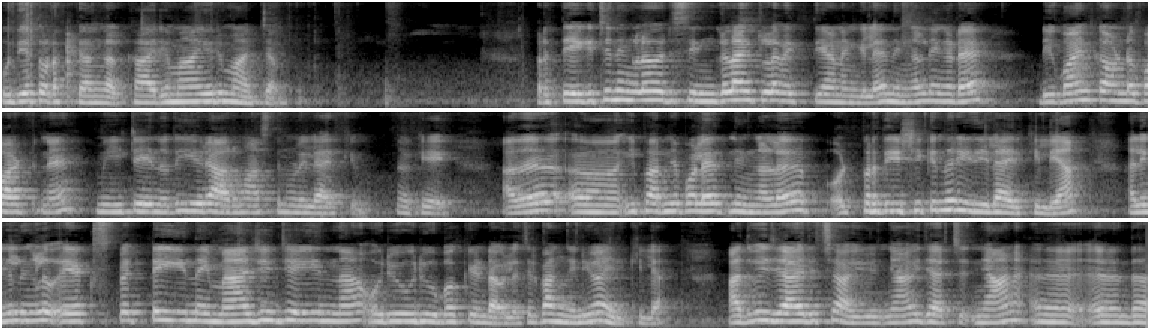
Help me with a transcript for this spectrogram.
പുതിയ തുടക്കങ്ങൾ കാര്യമായൊരു മാറ്റം. പ്രത്യേകിച്ച് നിങ്ങൾ ഒരു സിംഗിൾ ആയിട്ടുള്ള വ്യക്തിയാണെങ്കിൽ നിങ്ങൾ നിങ്ങളുടെ ഡിവൈൻ കൗണ്ടർ പാർട്ടിനെ മീറ്റ് ചെയ്യുന്നത് ഈ ഒരു ആറുമാസത്തിനുള്ളിലായിരിക്കും ഓക്കെ അത് ഈ പറഞ്ഞ പോലെ നിങ്ങൾ പ്രതീക്ഷിക്കുന്ന രീതിയിലായിരിക്കില്ല. അല്ലെങ്കിൽ നിങ്ങൾ എക്സ്പെക്ട് ചെയ്യുന്ന ഇമാജിൻ ചെയ്യുന്ന ഒരു രൂപമൊക്കെ ഉണ്ടാവില്ല. ചിലപ്പോൾ അങ്ങനെയും ആയിരിക്കില്ല. അത് വിചാരിച്ച ഞാൻ വിചാരിച്ച ഞാൻ എന്താ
